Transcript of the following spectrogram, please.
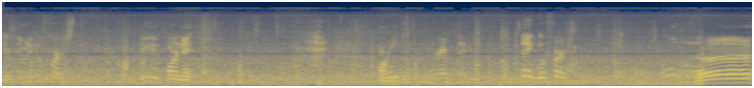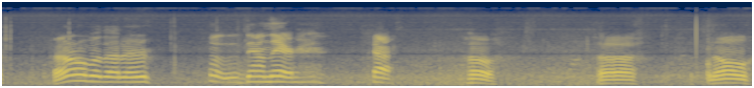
Yes, I'm gonna go first. Hornet. Horny. Right there. Then go first. Uh, I don't know about that, Andrew. Oh, down there. Yeah. Oh. Uh, no.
